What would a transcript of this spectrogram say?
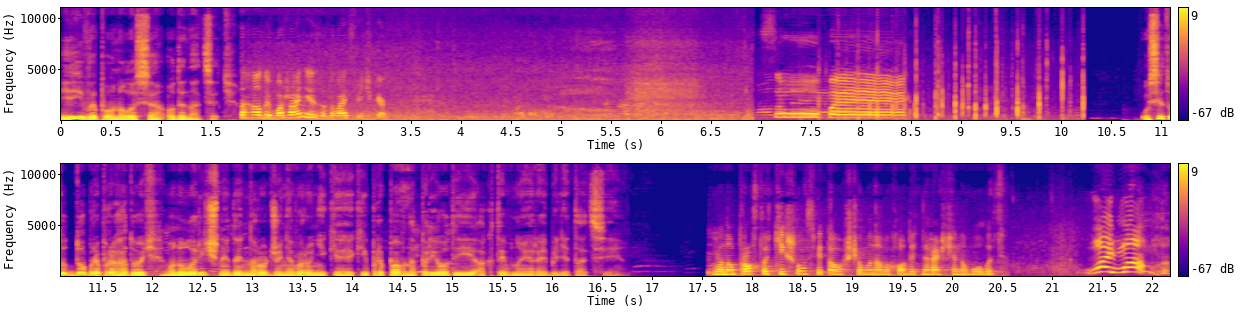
Їй виповнилося 11. Загадуй бажання і задавай свічки. Супер! Усі тут добре пригадують минулорічний день народження Вероніки, який припав на період її активної реабілітації. Воно просто тішилось від того, що вона виходить нарешті на вулицю. Ой, мамо!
